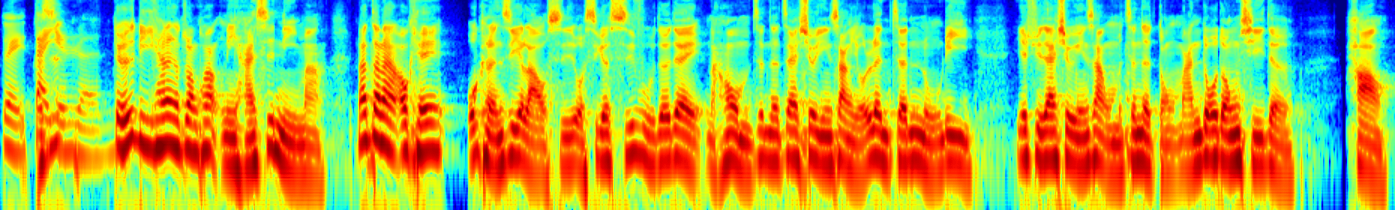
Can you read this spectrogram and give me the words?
对，代言人。对，是离开那个状况，你还是你嘛？那当然 OK，我可能是一个老师，我是一个师傅，对不对？然后我们真的在修行上有认真努力，也许在修行上我们真的懂蛮多东西的。好。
